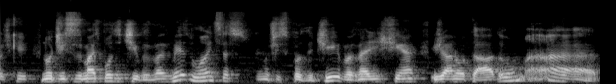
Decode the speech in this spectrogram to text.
Acho que notícias mais positivas. Mas mesmo antes das notícias positivas, né, a gente tinha já notado uma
